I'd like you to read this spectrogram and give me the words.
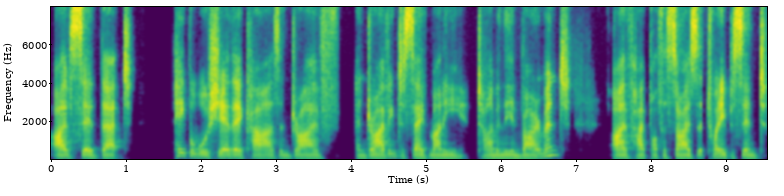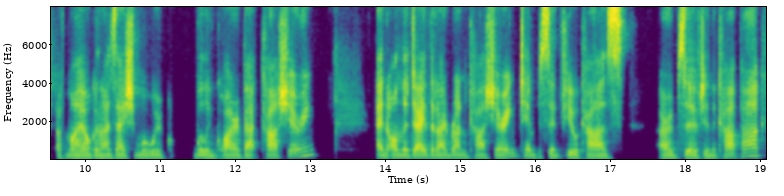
I've said that people will share their cars and drive and driving to save money, time in the environment. I've hypothesized that 20% of my organization will will inquire about car sharing. And on the day that I run car sharing, 10% fewer cars are observed in the car park.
